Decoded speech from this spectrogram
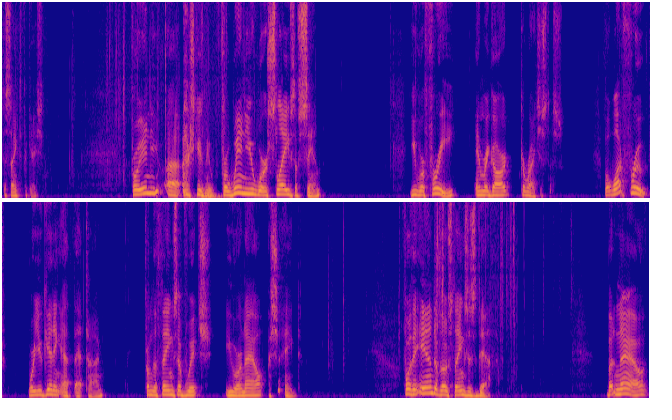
to sanctification. For when you, uh, excuse me, for when you were slaves of sin, you were free in regard to righteousness. But what fruit were you getting at that time from the things of which you are now ashamed? For the end of those things is death. But now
